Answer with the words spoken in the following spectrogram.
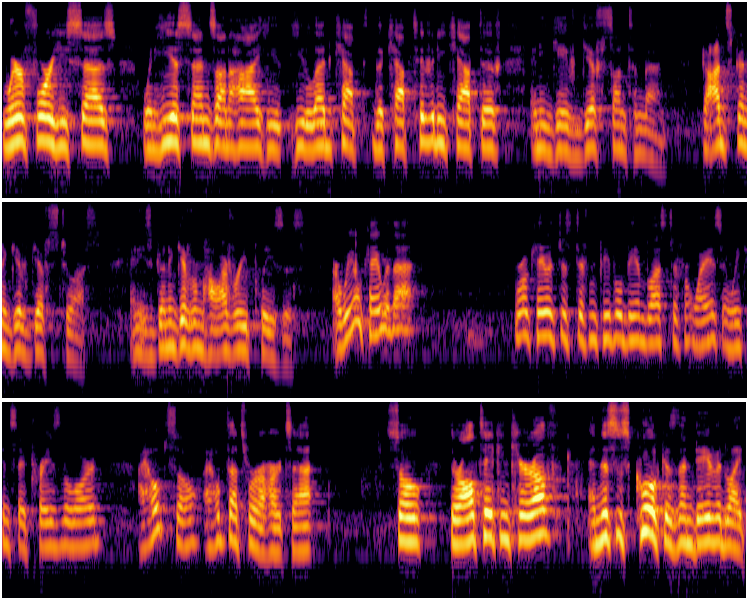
Wherefore he says, when he ascends on high, he, he led capt- the captivity captive and he gave gifts unto men. God's going to give gifts to us, and he's going to give them however he pleases. Are we okay with that? We're okay with just different people being blessed different ways, and we can say, Praise the Lord? I hope so. I hope that's where our heart's at. So they're all taken care of. And this is cool because then David like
